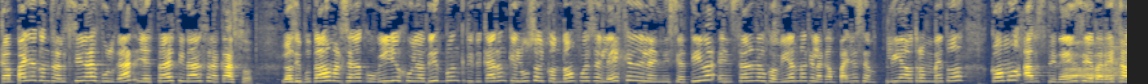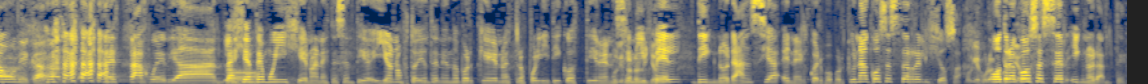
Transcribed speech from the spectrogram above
Campaña contra el SIDA es vulgar y está destinada al fracaso. Los diputados Marcela Cubillo y Julio Dirborn criticaron que el uso del condón fuese el eje de la iniciativa e instaron al gobierno a que la campaña se amplíe a otros métodos como abstinencia de pareja única. Me está hueveando. La gente es muy ingenua en este sentido y yo no estoy entendiendo por qué nuestros políticos tienen Porque ese religiosos. nivel de ignorancia en el cuerpo, porque una cosa es ser religiosa, otra cosa es ser ignorante.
